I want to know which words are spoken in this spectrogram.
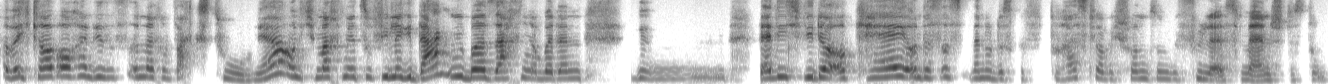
Aber ich glaube auch an dieses innere Wachstum, ja. Und ich mache mir zu viele Gedanken über Sachen, aber dann äh, werde ich wieder okay. Und das ist, wenn du das, du hast, glaube ich, schon so ein Gefühl als Mensch, dass du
